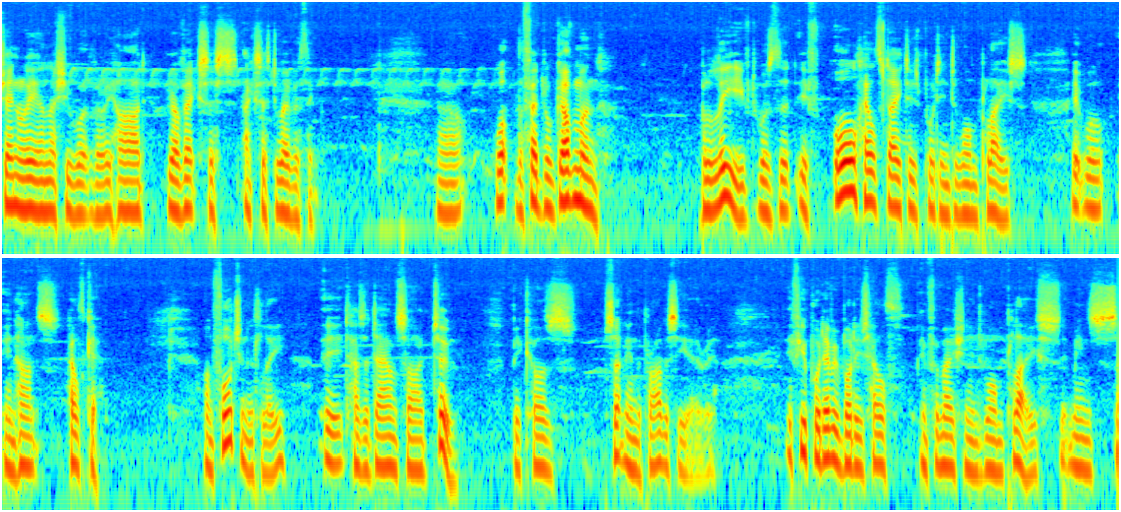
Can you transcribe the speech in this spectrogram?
generally, unless you work very hard, you have access, access to everything. Now, what the federal government believed was that if all health data is put into one place, it will enhance healthcare. Unfortunately, it has a downside too, because certainly in the privacy area, if you put everybody's health information into one place, it means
